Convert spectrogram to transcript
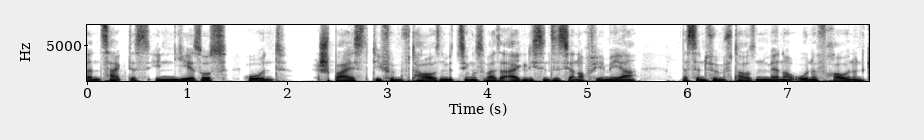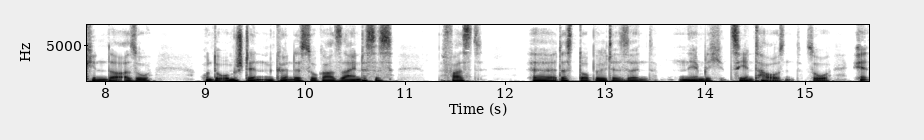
dann zeigt es ihnen Jesus und speist die 5000, beziehungsweise eigentlich sind es ja noch viel mehr. Das sind 5000 Männer ohne Frauen und Kinder. Also unter Umständen könnte es sogar sein, dass es fast äh, das Doppelte sind, nämlich 10.000. So, äh,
